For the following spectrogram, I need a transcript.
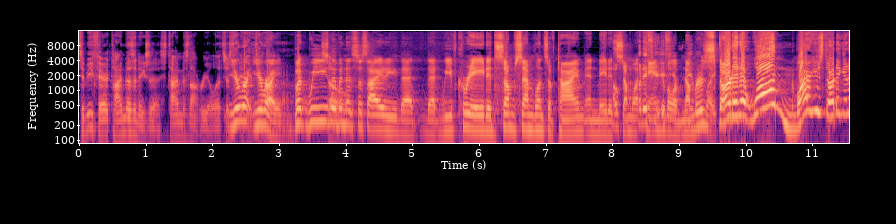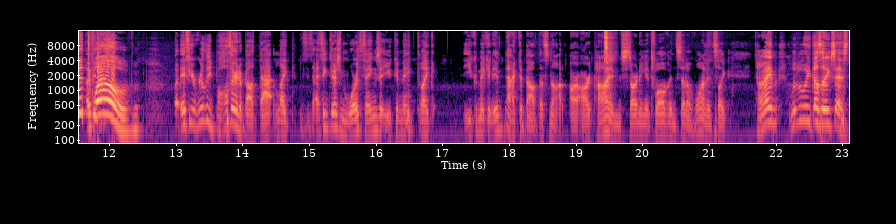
to be fair, time doesn't exist. Time is not real. It's just you're right you're a- right but we live in a society that that we've created some semblance of time and made it Okay, somewhat but if you- if tangible of really, numbers like- started at 1 why are you starting it at 12 But if you're really bothered about that, like I think there's more things that you can make like you can make an impact about. That's not our our time starting at twelve instead of one. It's like time literally doesn't exist.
